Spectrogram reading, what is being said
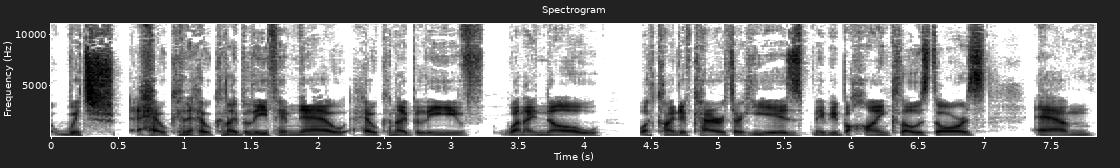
Which how can how can I believe him now? How can I believe when I know what kind of character he is, maybe behind closed doors?" Um,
